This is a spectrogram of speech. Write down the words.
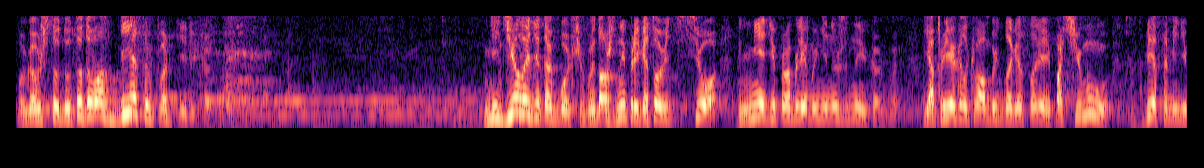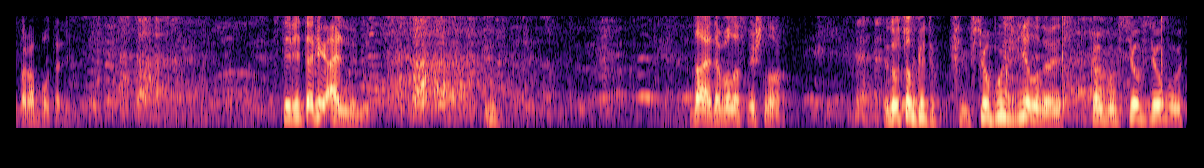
Он говорит, что? Ну тут у вас бесы в квартире. Как бы. Не делайте так больше, вы должны приготовить все. Мне эти проблемы не нужны, как бы. Я приехал к вам быть благословением. Почему с бесами не поработали? С территориальными. Да, это было смешно. Но тот говорит, все будет сделано, как бы все, все будет,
